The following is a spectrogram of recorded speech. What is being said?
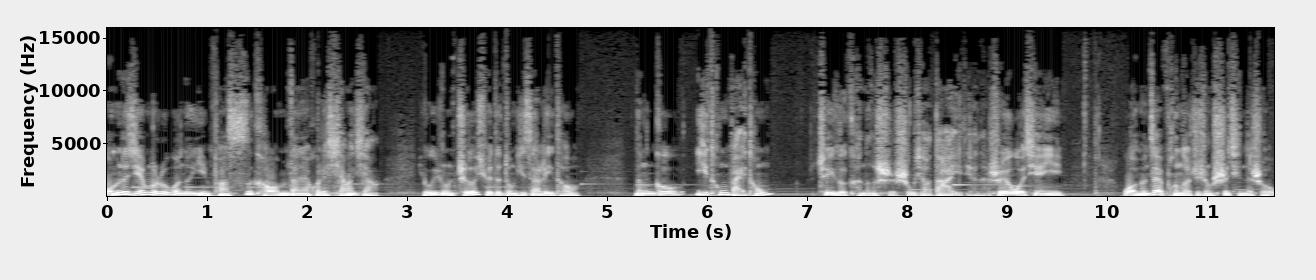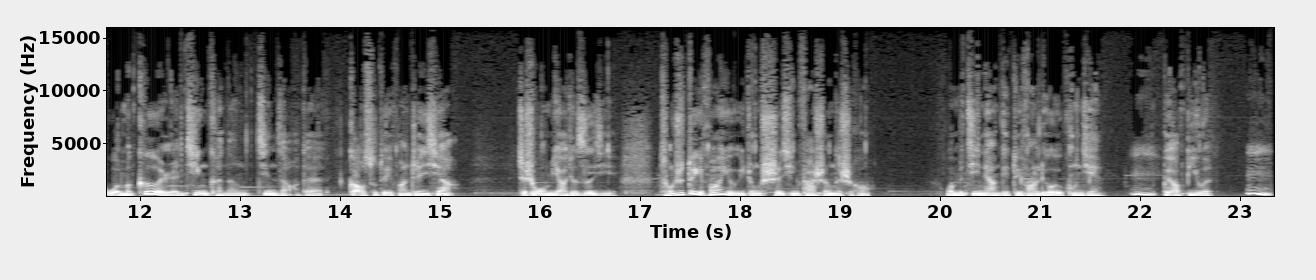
我们的节目如果能引发思考，我们大家回来想想，有一种哲学的东西在里头，能够一通百通，这个可能是收效大一点的。所以我建议，我们在碰到这种事情的时候，我们个人尽可能尽早的告诉对方真相，这是我们要求自己。同时，对方有一种事情发生的时候，我们尽量给对方留有空间，嗯不要逼问。嗯，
